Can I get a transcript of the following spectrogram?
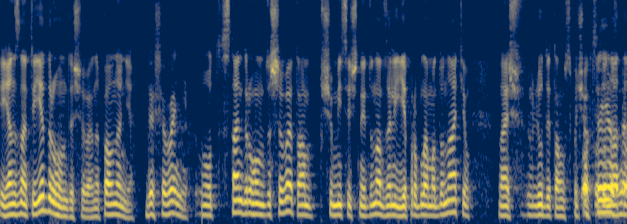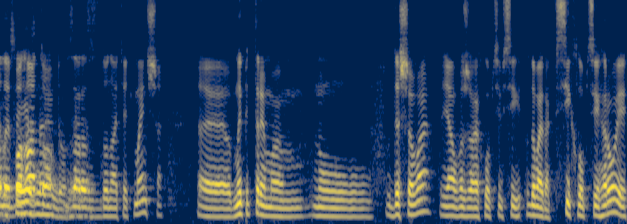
І я не знаю, ти є другом ДШВ? Напевно, ні. Дешеве ні. От стань другом ДШВ, там щомісячний донат. Взагалі є проблема донатів. Знаєш, люди там спочатку Оце я донатили знаю, це я багато, знаю добре. зараз донатять менше. Е, Ми підтримуємо ну, ДШВ. Я вважаю, хлопці всі, давай так, всі хлопці герої,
